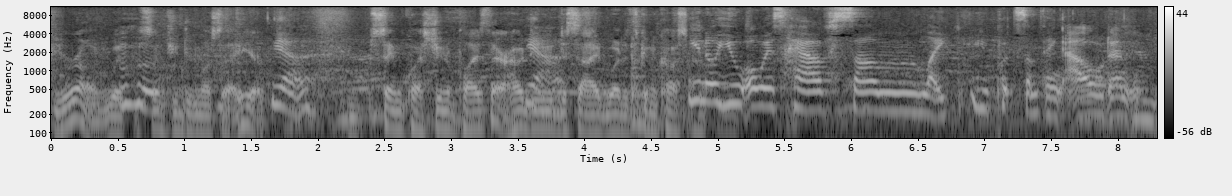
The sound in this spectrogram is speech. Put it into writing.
your own, with mm-hmm. since you do most of that here. Yeah. Same question applies there. How do yeah. you decide what it's going to cost? You know, you always have some like you put something out and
